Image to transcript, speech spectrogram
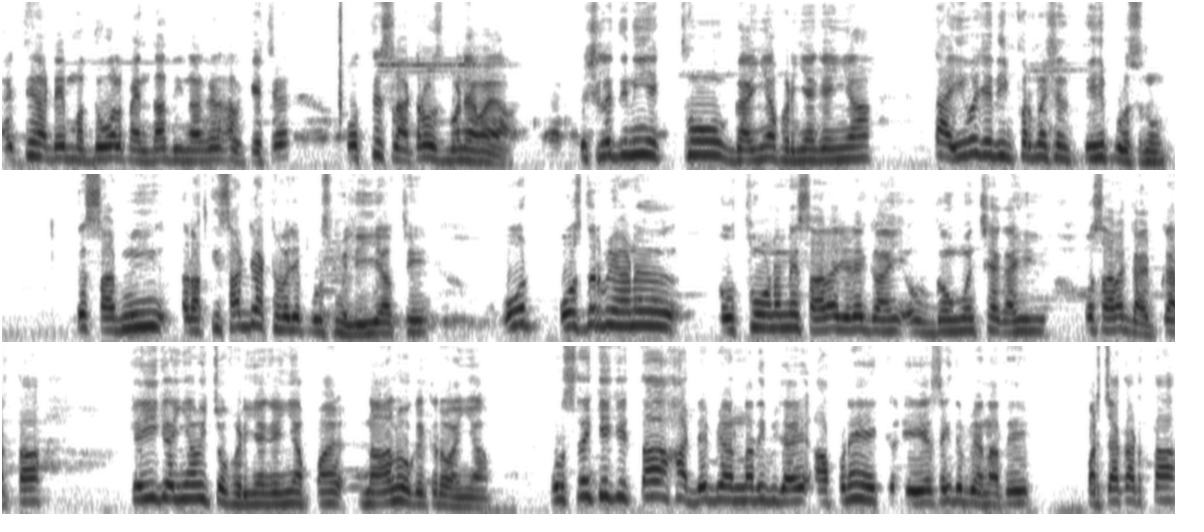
ਇੱਥੇ ਸਾਡੇ ਮੱਦੋਵਾਲ ਪੈਂਦਾ ਦੀਨਾਗਰ ਹਲਕੇ 'ਚ, ਉੱਥੇ ਸਲਾਟਰ ਹਾਊਸ ਬਣਿਆ ਹੋਇਆ। ਪਿਛਲੇ ਦਿਨੀ ਇੱਥੋਂ ਗਾਈਆਂ ਫੜੀਆਂ ਗਈਆਂ 2:30 ਵਜੇ ਦੀ ਇਨਫੋਰਮੇਸ਼ਨ ਦਿੱਤੀ ਸੀ ਪੁਲਿਸ ਨੂੰ। ਤੇ ਸਾਮੀ ਰਾਤੀ 8:30 ਵਜੇ ਪੁਲਿਸ ਮਿਲੀ ਆ ਉੱਥੇ। ਉਹ, ਉਸ ਦਰਮਿਆਨ ਉੱਥੋਂ ਉਹਨਾਂ ਨੇ ਸਾਰਾ ਜਿਹੜੇ ਗਾਈ ਗਊਵੰਸ਼ ਹੈਗਾ ਸੀ, ਉਹ ਸਾਰਾ ਗਾਇਬ ਕਰਤਾ। ਕਈ ਗਾਈਆਂ ਵਿੱਚੋਂ ਫੜੀਆਂ ਗਈਆਂ, ਆਪਾਂ ਨਾਲ ਹੋ ਕੇ ਕਰਵਾਈਆਂ। ਪੁਲਿਸ ਨੇ ਕੀ ਕੀਤਾ? ਸਾਡੇ ਬਿਆਨਾਂ ਦੀ ਬਜਾਏ ਆਪਣੇ ਇੱਕ ਏਐਸਆਈ ਦੇ ਬਿਆਨਾਂ ਤੇ ਪਰਚਾ ਕੱਟਤਾ।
